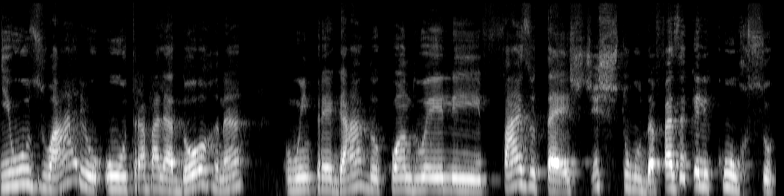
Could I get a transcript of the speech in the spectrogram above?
e o usuário, o trabalhador, né, o empregado, quando ele faz o teste, estuda, faz aquele curso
